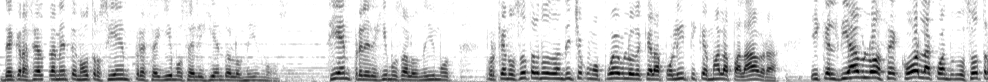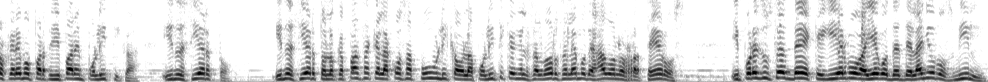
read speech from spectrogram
Desgraciadamente nosotros siempre seguimos eligiendo a los mismos. Siempre elegimos a los mismos porque nosotros nos han dicho como pueblo de que la política es mala palabra y que el diablo hace cola cuando nosotros queremos participar en política. Y no es cierto. Y no es cierto. Lo que pasa es que la cosa pública o la política en El Salvador se la hemos dejado a los rateros. Y por eso usted ve que Guillermo Gallego desde el año 2000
